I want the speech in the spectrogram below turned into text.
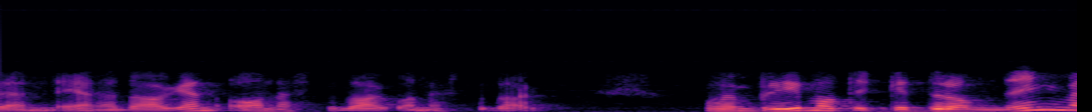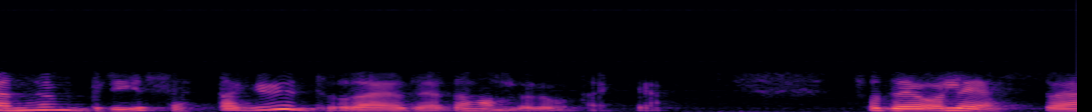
den ene dagen, og neste dag og neste dag. Og Hun blir måtte ikke dronning, men hun blir sett av Gud, og det er jo det det handler om, tenker jeg. Så det å lese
